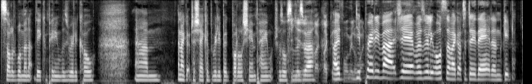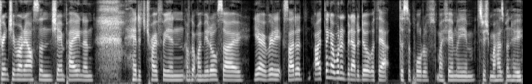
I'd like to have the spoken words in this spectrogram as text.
solid women up there competing was really cool. Um, and I got to shake a really big bottle of champagne, which was awesome as well. Like, like I, yeah, pretty much. Yeah, it was really awesome. I got to do that and get drench everyone else in champagne and had a trophy and I've got my medal. So yeah, really excited. I think I wouldn't have been able to do it without the support of my family and especially my husband, who mm.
